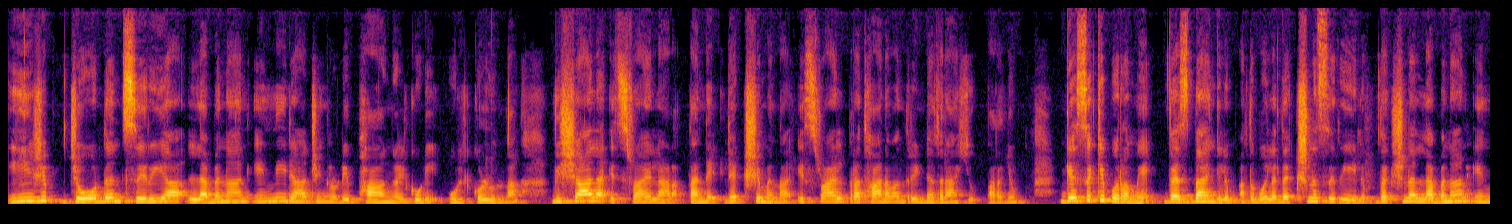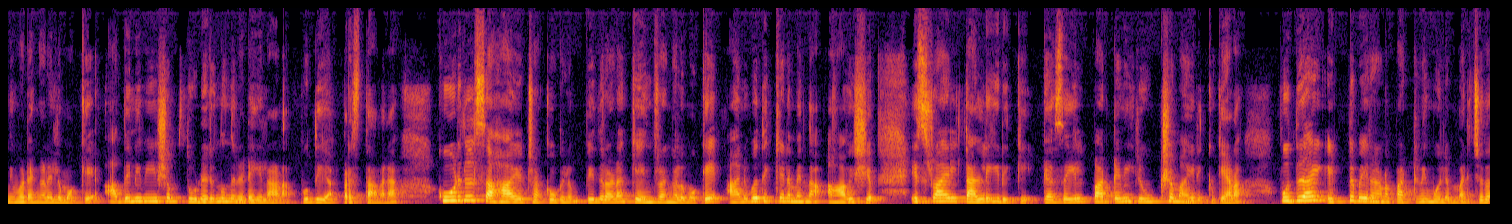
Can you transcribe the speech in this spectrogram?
ഈജിപ്ത് ജോർദൻ സിറിയ ലബനാൻ എന്നീ രാജ്യങ്ങളുടെ ഭാഗങ്ങൾ കൂടി ഉൾക്കൊള്ളുന്ന വിശാല ഇസ്രായേലാണ് തന്റെ ലക്ഷ്യമെന്ന് ഇസ്രായേൽ പ്രധാനമന്ത്രി നെതനാഹ്യു പറഞ്ഞു. ഗസയ്ക്ക് പുറമെ വെസ്റ്റ് ബാങ്കിലും അതുപോലെ ദക്ഷിണ സിറിയയിലും ദക്ഷിണ ലബനാൻ എന്നിവിടങ്ങളിലുമൊക്കെ അധിനിവേശം തുടരുന്നതിനിടയിലാണ് പുതിയ പ്രസ്താവന. കൂടുതൽ സഹായ ട്രക്കുകളും വിതരണ കേന്ദ്രങ്ങളുമൊക്കെ അനുവദിക്കണമെന്ന ആവശ്യം ഇസ്രായേൽ തള്ളിയിരിക്കെ ഗസയിൽ പട്ടിണി രൂക്ഷമായിരിക്കുകയാണ്. പുതുതായി എട്ട് പേരാണ് പട്ടിണി മൂലം മരിച്ചത്.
